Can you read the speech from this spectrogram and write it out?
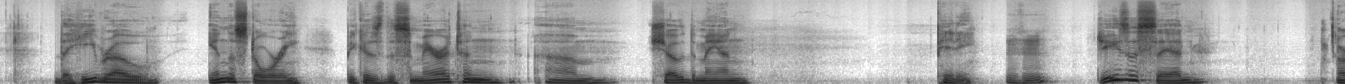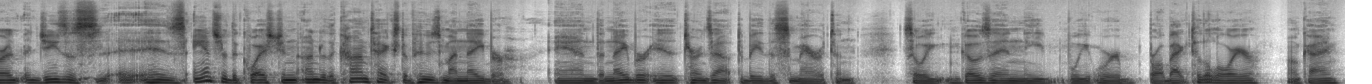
the hero in the story because the Samaritan um, showed the man pity. Mm-hmm. Jesus said, or Jesus has answered the question under the context of who's my neighbor. And the neighbor is, turns out to be the Samaritan. So he goes in, he, we, we're brought back to the lawyer. Okay.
